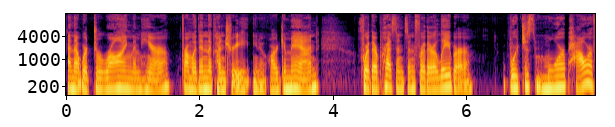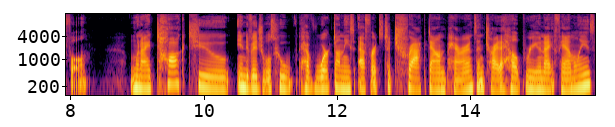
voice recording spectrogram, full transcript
and that were drawing them here from within the country, you know, our demand for their presence and for their labor were just more powerful. When I talk to individuals who have worked on these efforts to track down parents and try to help reunite families,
